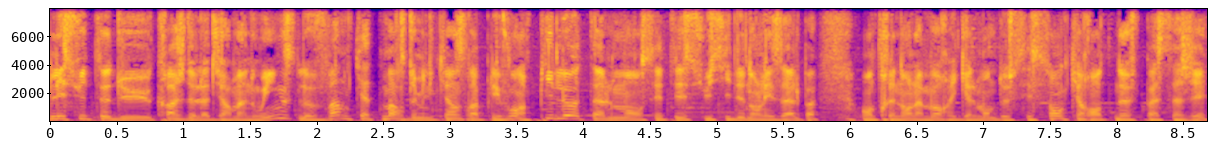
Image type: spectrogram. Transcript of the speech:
Les suites du crash de la German Wings, le 24 mars 2015, rappelez-vous, un pilote allemand s'était suicidé dans les Alpes, entraînant la mort également de ses 149 passagers.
